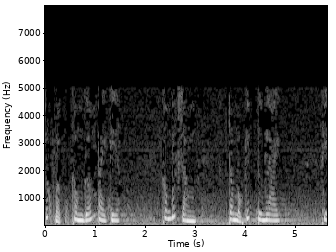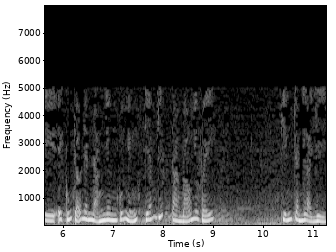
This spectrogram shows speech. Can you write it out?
súc vật không gớm tay kia không biết rằng trong một kiếp tương lai thì y cũng trở nên nạn nhân của những chém giết tàn bạo như vậy. Chiến tranh là gì?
